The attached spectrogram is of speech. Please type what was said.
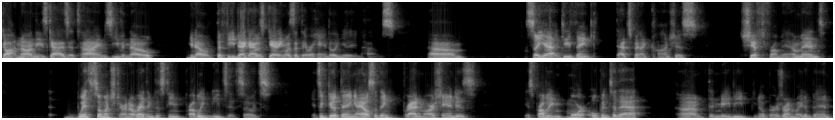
gotten on these guys at times, even though, you know, the feedback I was getting was that they were handling it in house. Um, so, yeah, I do think that's been a conscious shift from him. And with so much turnover, I think this team probably needs it. So it's it's a good thing. I also think Brad Marchand is is probably more open to that um, than maybe you know Bergeron might have been.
